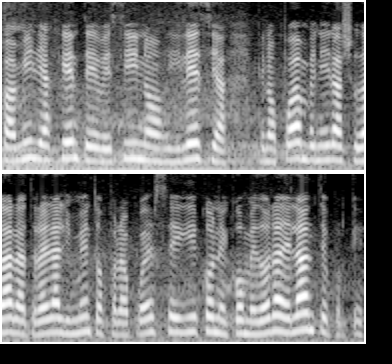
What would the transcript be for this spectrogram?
familias, gente, vecinos, iglesias, que nos puedan venir a ayudar a traer alimentos para poder seguir con el comedor adelante, porque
